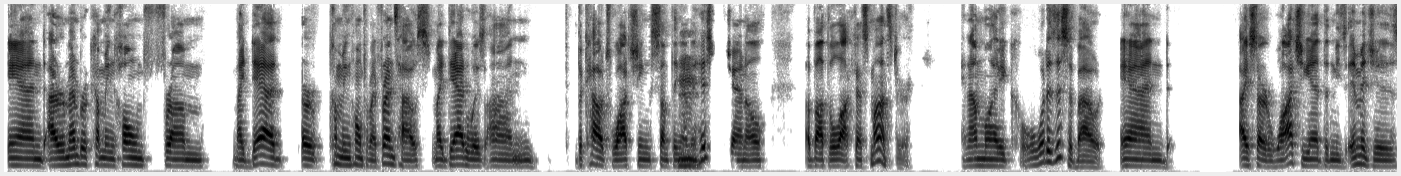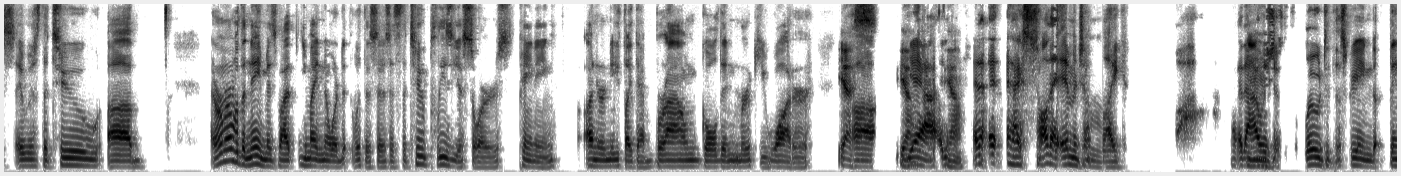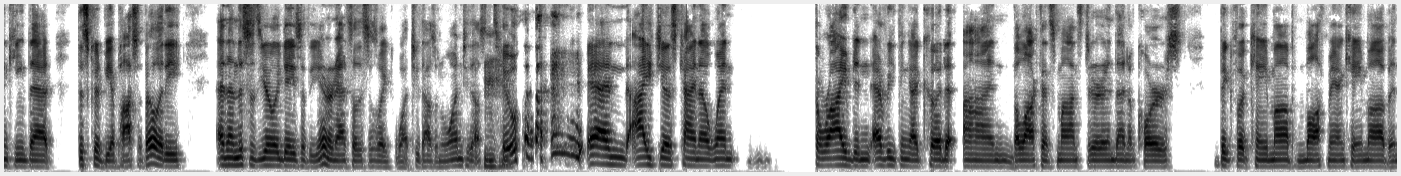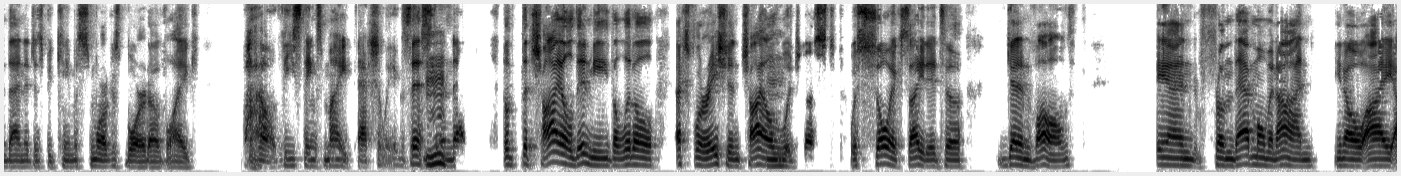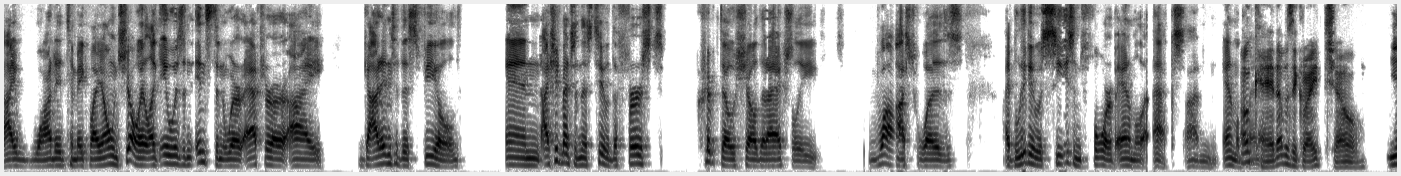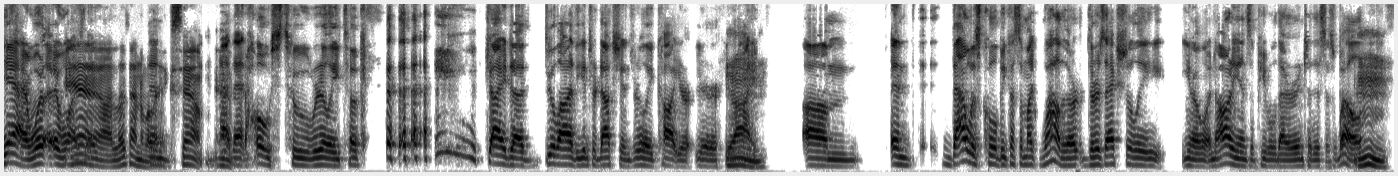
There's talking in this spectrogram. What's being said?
And I remember coming home from my dad or coming home from my friend's house. My dad was on the couch watching something mm. on the mm. History Channel about the Loch Ness monster. And I'm like, well, what is this about? And I started watching it. Then these images, it was the two. Uh, I don't remember what the name is, but you might know what, what this is. It's the two plesiosaurs painting underneath like that brown, golden, murky water. Yes. Uh, yeah. Yeah. And, yeah. And, and, and, I saw that image. I'm like, wow. And mm. I was mm. just glued to the screen thinking that this could be a possibility. And then this is the early days of the internet. So this is like what, 2001, 2002. Mm-hmm. and I just kind of went thrived in everything I could on the Loch Ness Monster, and then of course Bigfoot came up, Mothman came up, and then it just became a smorgasbord of like, wow, these things might actually exist, mm. and that the, the child in me, the little exploration child, mm. was just was so excited to get involved, and from that moment on, you know, I I wanted to make my own show. It, Like it was an instant where after I got into this field. And I should mention this too. The first crypto show that I actually watched was, I believe it was season four of Animal X on Animal Planet. Okay, that was a great show. Yeah, it was. Yeah, I love Animal and X. Yeah, yeah. that host who really took tried to do a lot of the introductions really caught your your your mm. eye. Um, and that was cool because I'm like, wow, there, there's actually you know an audience of people that are into this as well. Mm.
